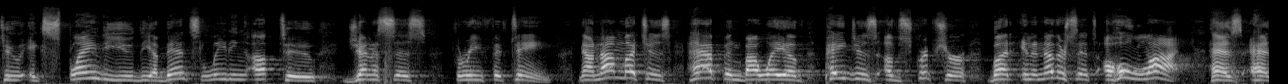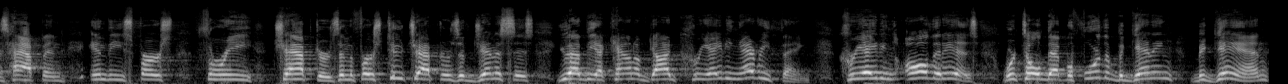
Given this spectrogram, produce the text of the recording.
to explain to you the events leading up to Genesis 3:15. Now, not much has happened by way of pages of scripture, but in another sense, a whole lot has, has happened in these first three chapters. In the first two chapters of Genesis, you have the account of God creating everything, creating all that is. We're told that before the beginning began,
